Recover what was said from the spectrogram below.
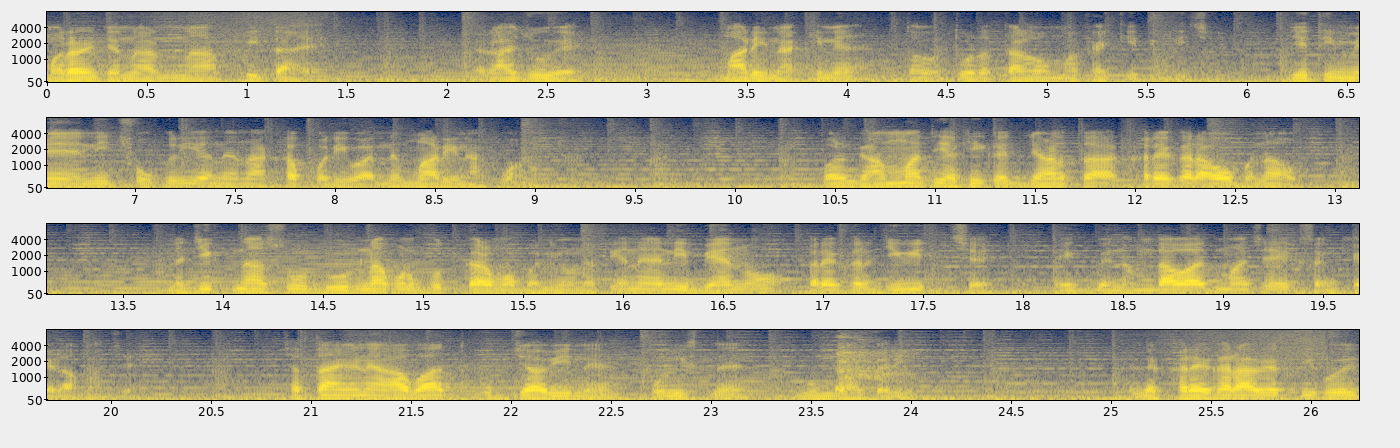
મરણ જનારના પિતાએ રાજુએ મારી નાખીને તો તળાવમાં ફેંકી દીધી છે. જેથી મેં એની છોકરી અને એના આખા પરિવારને મારી નાખવાનો છું. પણ ગામમાંથી હકીકત જાણતા ખરેખર આવો બનાવ નજીકના શું દૂરના પણ ભૂતકાળમાં બન્યો નથી અને એની બહેનો ખરેખર જીવિત છે. એક બેન અમદાવાદમાં છે, એક સંખેડામાં છે. છતાં એણે આ વાત ઉપજાવીને પોલીસને ગુમરાહ કરી. એટલે ખરેખર આ વ્યક્તિ કોઈ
